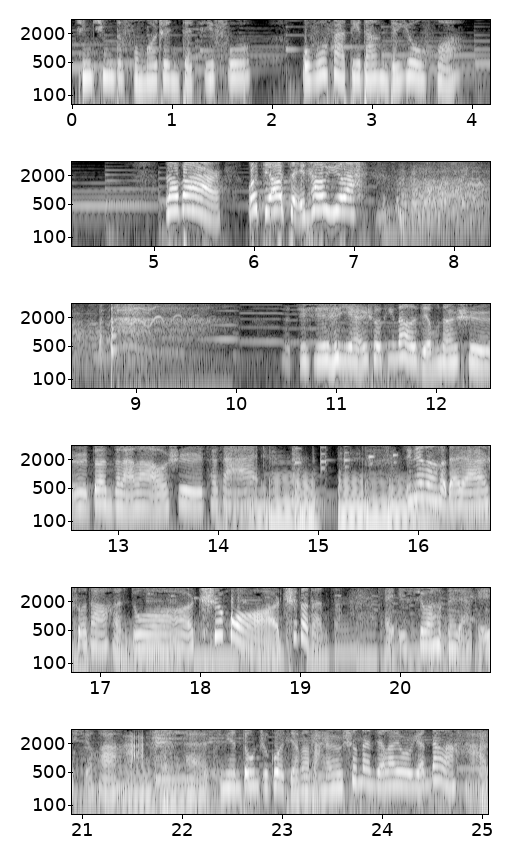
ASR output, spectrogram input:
轻轻的抚摸着你的肌肤，我无法抵挡你的诱惑。老板儿，我就要这条鱼了了。继续依然收听到的节目呢是段子来了，我是彩彩。今天呢，和大家说到很多吃货吃的段子，哎，也希望大家可以喜欢哈。呃，今天冬至过节嘛，马上又圣诞节了，又是元旦了哈，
